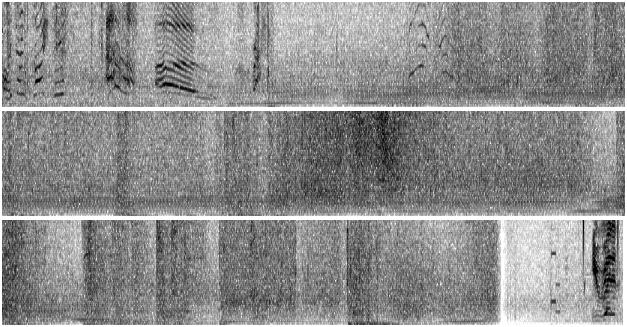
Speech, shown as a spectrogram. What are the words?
I don't like this. Ah! Oh, crap. You ready?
